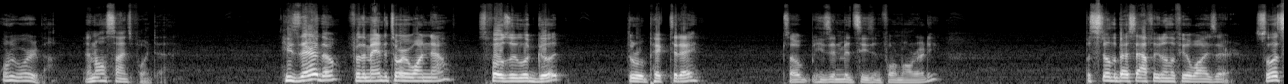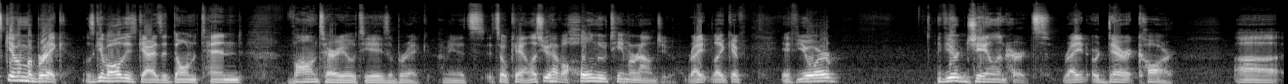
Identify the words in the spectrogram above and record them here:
what are we worried about? And all signs point to that. He's there though for the mandatory one now. Supposedly looked good. Threw a pick today. So he's in midseason form already. But still the best athlete on the field while he's there. So let's give them a break. Let's give all these guys that don't attend voluntary OTAs a break. I mean, it's it's okay unless you have a whole new team around you, right? Like if if you're if you're Jalen Hurts, right, or Derek Carr, uh,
